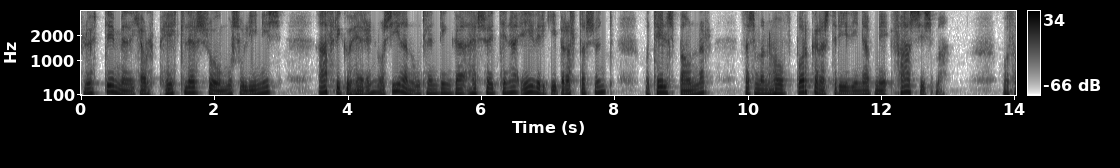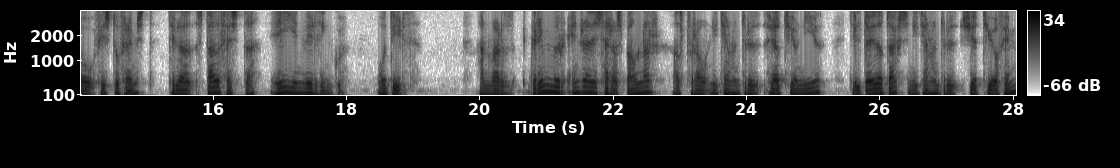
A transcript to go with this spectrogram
flutti með hjálp Hitlers og Mussolinis Afrikuherrin og síðan útlendingahersveitina yfir Gibraltarsund og til Spánar þar sem hann hóf borgarastrýði í nafni fasisma og þó fyrst og fremst til að staðfesta eigin virðingu og dýrð. Hann varð grimmur einræðisherra Spánar allt frá 1939 til dauðadags 1975.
